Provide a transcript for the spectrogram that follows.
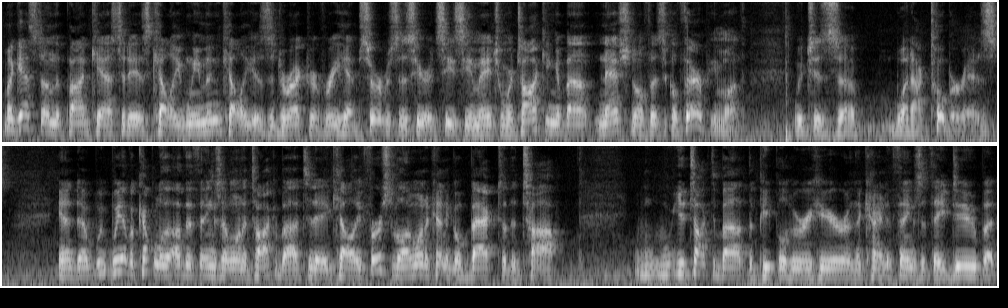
My guest on the podcast today is Kelly Wieman. Kelly is the Director of Rehab Services here at CCMH, and we're talking about National Physical Therapy Month, which is uh, what October is. And uh, we, we have a couple of other things I want to talk about today, Kelly. First of all, I want to kind of go back to the top. You talked about the people who are here and the kind of things that they do, but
